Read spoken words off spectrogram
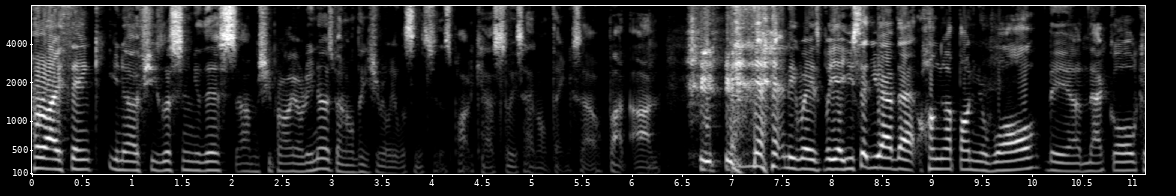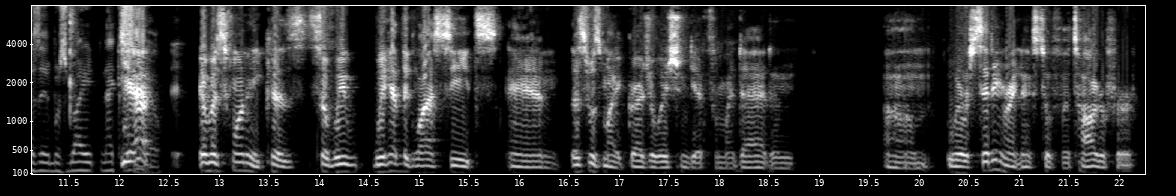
her. I think you know if she's listening to this, um, she probably already knows, but I don't think she really listens to this podcast. At least I don't think so. But um, anyways, but yeah, you said you have that hung up on your wall, the um that goal because it was right next to yeah. you. It, it was funny because so we we had the glass seats, and this was my graduation gift from my dad, and um, we were sitting right next to a photographer,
